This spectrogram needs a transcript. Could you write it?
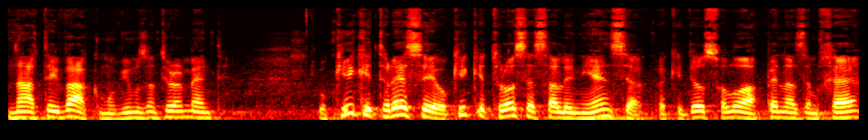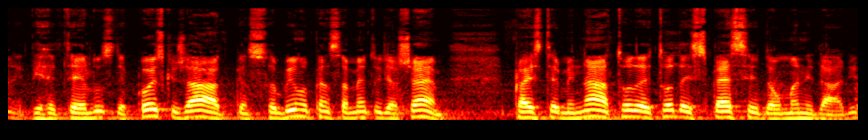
na Teivá, como vimos anteriormente. O que que trouxe, o que que trouxe essa leniência para que Deus falou apenas de retê-los, depois que já subiu no pensamento de Hashem para exterminar toda toda a espécie da humanidade?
